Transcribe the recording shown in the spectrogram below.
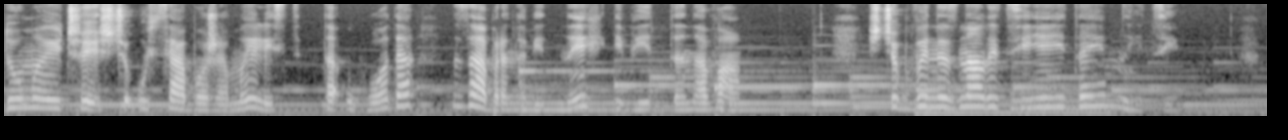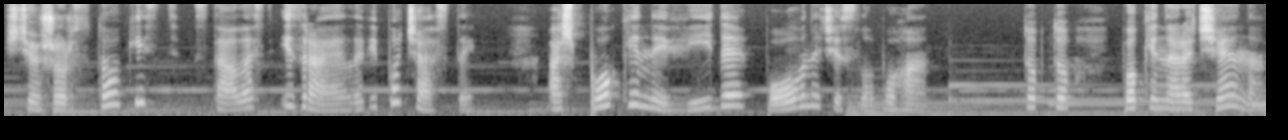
думаючи, що уся Божа милість та угода забрана від них і віддана вам, щоб ви не знали цієї таємниці, що жорстокість сталася Ізраїлеві почасти, аж поки не війде повне число поган. Тобто, поки наречена,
